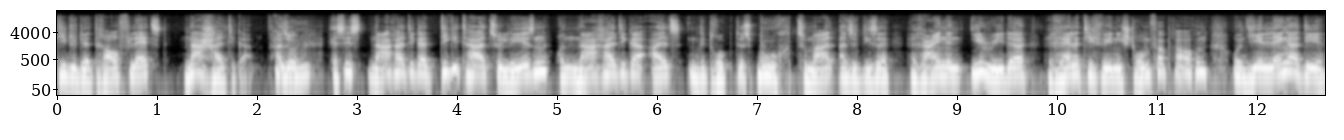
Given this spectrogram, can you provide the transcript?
die du dir drauflädst, nachhaltiger. Also mhm. es ist nachhaltiger, digital zu lesen und nachhaltiger als ein gedrucktes Buch. Zumal also diese reinen E-Reader relativ wenig Strom verbrauchen und je länger die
